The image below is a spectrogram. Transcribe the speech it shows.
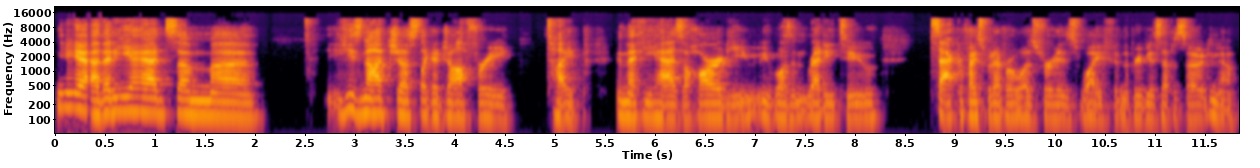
yeah, that he had some. Uh, he's not just like a Joffrey type in that he has a heart. He he wasn't ready to sacrifice whatever it was for his wife in the previous episode. You know,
